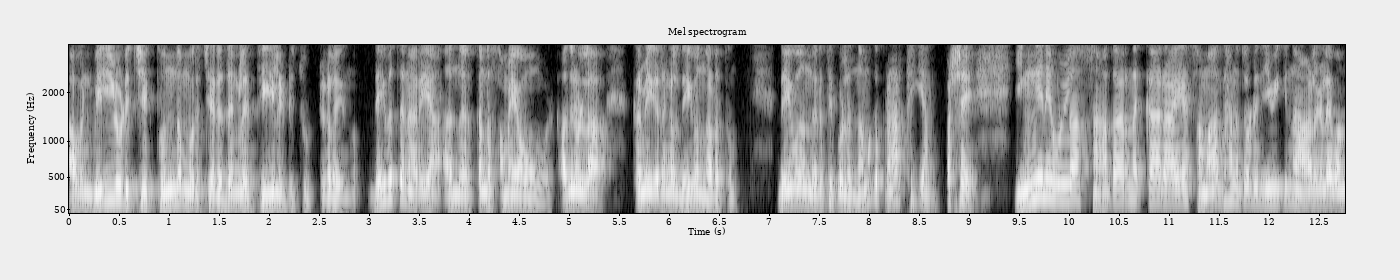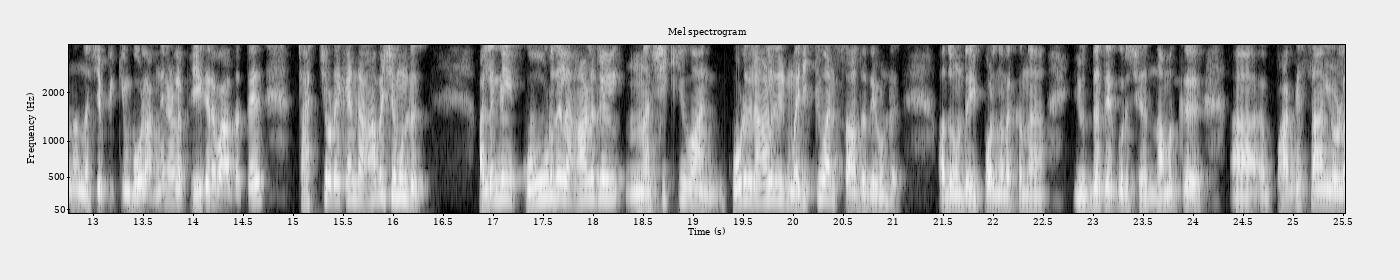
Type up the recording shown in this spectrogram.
അവൻ വില്ലൊടിച്ച് കുന്തം മുറിച്ച് രഥങ്ങളെ തീയിലിട്ട് ചുട്ടുകളയുന്നു ദൈവത്തിന് അറിയാം അത് നിർത്തേണ്ട സമയമാകുമ്പോൾ അതിനുള്ള ക്രമീകരണങ്ങൾ ദൈവം നടത്തും. ദൈവം നിർത്തിക്കൊള്ളും. നമുക്ക് പ്രാർത്ഥിക്കാം. പക്ഷേ ഇങ്ങനെയുള്ള സാധാരണക്കാരായ സമാധാനത്തോടെ ജീവിക്കുന്ന ആളുകളെ വന്ന് നശിപ്പിക്കുമ്പോൾ അങ്ങനെയുള്ള ഭീകരവാദത്തെ തച്ചുടയ്ക്കേണ്ട ആവശ്യമുണ്ട്. അല്ലെങ്കിൽ കൂടുതൽ ആളുകൾ നശിക്കുവാൻ കൂടുതൽ ആളുകൾ മരിക്കുവാൻ സാധ്യതയുണ്ട്. അതുകൊണ്ട് ഇപ്പോൾ നടക്കുന്ന യുദ്ധത്തെക്കുറിച്ച് നമുക്ക് പാകിസ്ഥാനിലുള്ള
